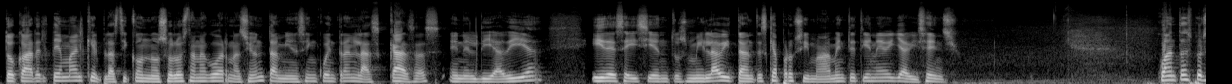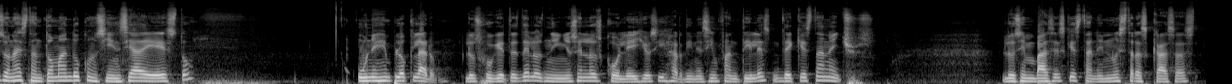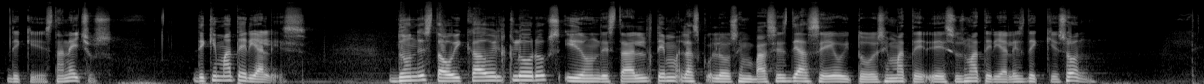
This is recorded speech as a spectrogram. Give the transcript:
Tocar el tema del que el plástico no solo está en la gobernación, también se encuentra en las casas, en el día a día y de 600 mil habitantes que aproximadamente tiene Villavicencio. ¿Cuántas personas están tomando conciencia de esto? Un ejemplo claro, los juguetes de los niños en los colegios y jardines infantiles, ¿de qué están hechos? los envases que están en nuestras casas, ¿de qué están hechos? ¿De qué materiales? ¿Dónde está ubicado el Clorox y dónde está el tema, los envases de aseo y todos ese esos materiales de qué son?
